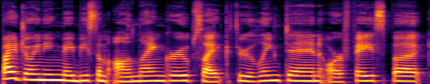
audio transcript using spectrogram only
by joining maybe some online groups like through LinkedIn or Facebook.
